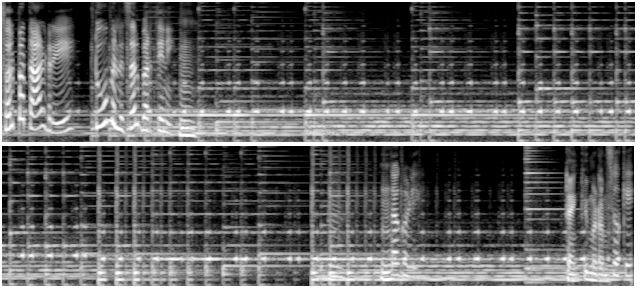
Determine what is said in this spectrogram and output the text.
ಸ್ವಲ್ಪ ತಾಳ್ರಿ ಟೂ ಮಿನಿಟ್ಸ್ ಅಲ್ಲಿ ಬರ್ತೀನಿ. ಹ್ಮ್. ತಗೊಳ್ಳಿ. Thank you madam it's okay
